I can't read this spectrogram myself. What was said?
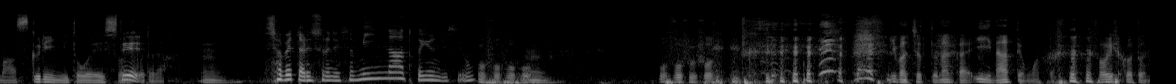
まあスクリーンに投影して喋ったりするんですよ。みんなとか言うんですよ。おほほほ、うん。おほほほ。今ちょっとなんかいいなって思った。そういうことね。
